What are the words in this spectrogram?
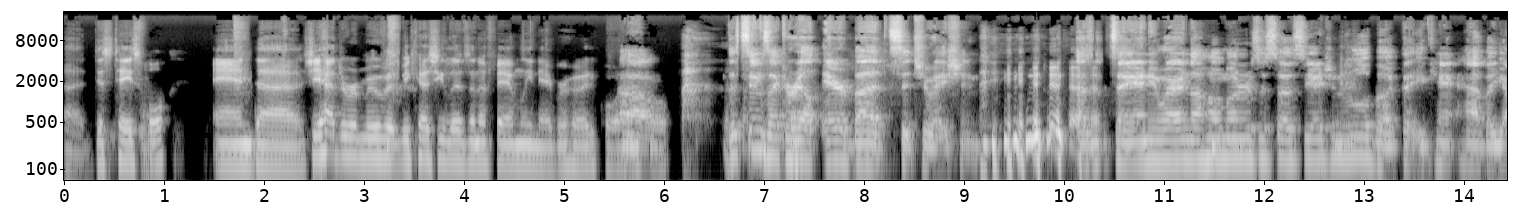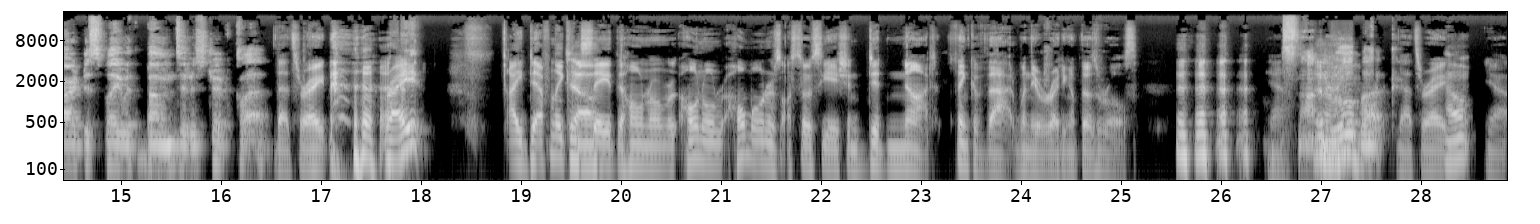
uh, distasteful, and uh, she had to remove it because she lives in a family neighborhood. Quote Oh. This seems like a real Air Bud situation. Doesn't say anywhere in the homeowners association rule book that you can't have a yard display with bones at a strip club. That's right. right? I definitely can So- say the homeowner, homeowner, homeowners association did not think of that when they were writing up those rules. Yeah, It's not in the rule book. that's right. Oh, Yeah.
